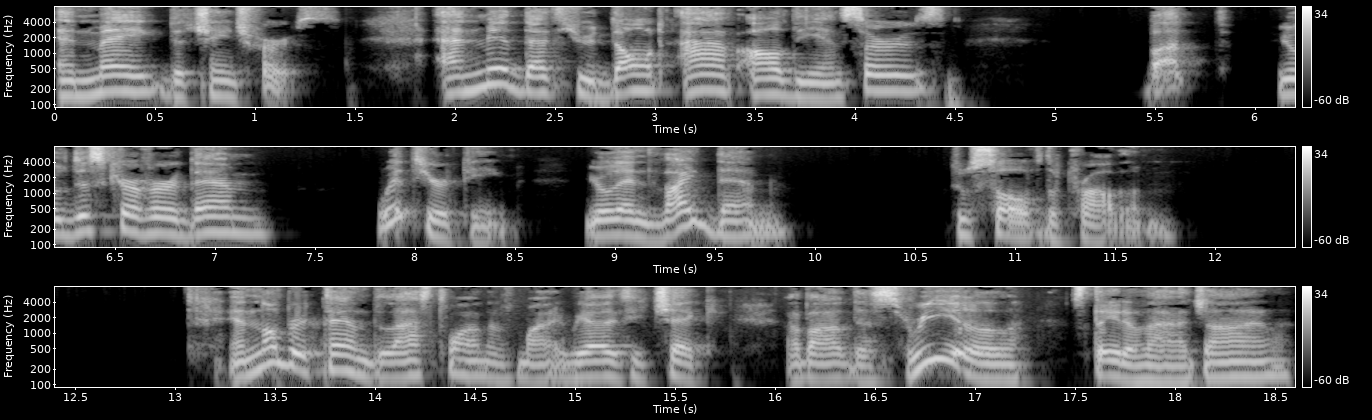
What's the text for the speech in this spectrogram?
And make the change first. Admit that you don't have all the answers, but you'll discover them with your team. You'll invite them to solve the problem. And number 10, the last one of my reality check about this real state of agile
